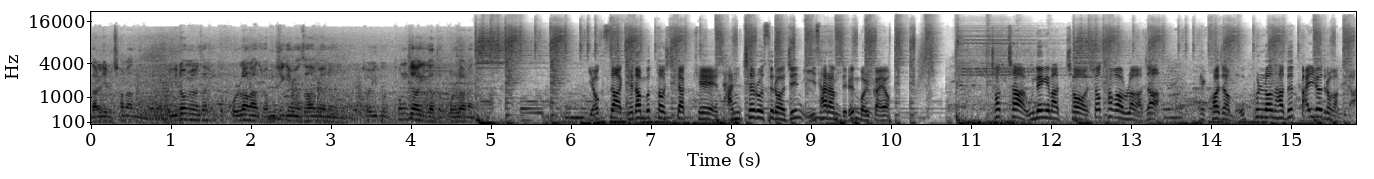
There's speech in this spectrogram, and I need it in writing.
난리를 쳐놨는데 이러면 사실 또 곤란하죠. 움직이면서 하면은 저희도 통제하기가 더 곤란하죠. 역사 계단부터 시작해 단체로 쓰러진 이 사람들은 뭘까요? 첫 차 운행에 맞춰 셔터가 올라가자 백화점 오픈런 하듯 빨려 들어갑니다.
